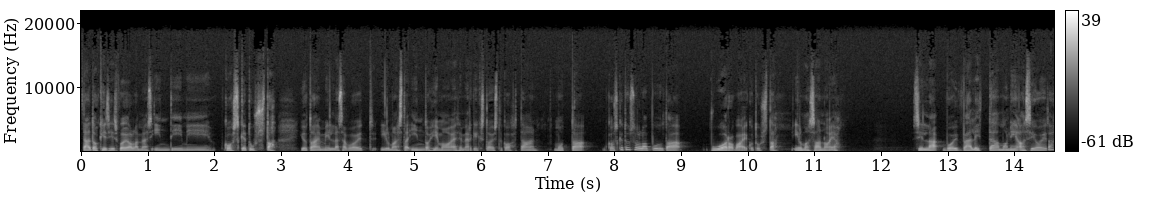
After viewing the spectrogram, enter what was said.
tämä toki siis voi olla myös intiimiä kosketusta, jotain millä sä voit ilmaista intohimoa esimerkiksi toista kohtaan. Mutta kosketus on lopulta vuorovaikutusta ilman sanoja. Sillä voi välittää monia asioita,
